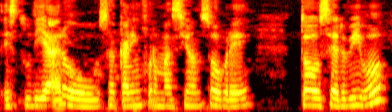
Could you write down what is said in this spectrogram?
estudiar o sacar información sobre todo ser vivo.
